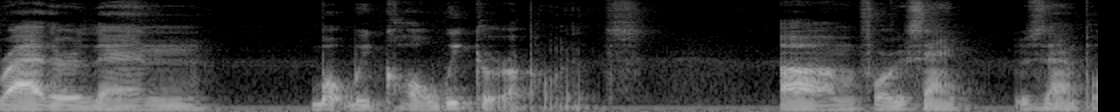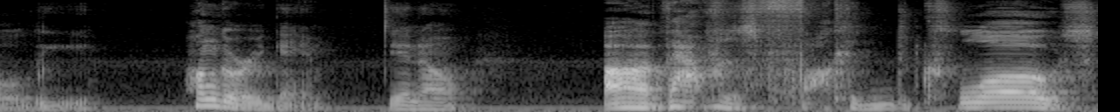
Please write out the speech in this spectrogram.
rather than what we call weaker opponents. Um, for example, example, the Hungary game. You know, uh, that was fucking close.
